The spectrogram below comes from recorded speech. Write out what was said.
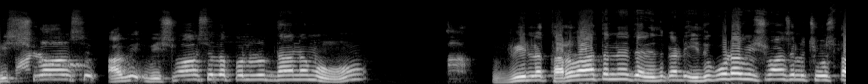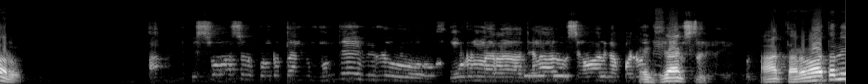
విశ్వాసు అవి విశ్వాసుల పునరుద్ధానము వీళ్ళ తర్వాతనే జరి ఎందుకంటే ఇది కూడా విశ్వాసులు చూస్తారు. ఆ విశ్వాసుల పునరుద్ధానికి ముందే వీళ్ళు మూడున్నర దినాలు శవాలుగా పడి Exactly. ఆ తర్వాతనే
